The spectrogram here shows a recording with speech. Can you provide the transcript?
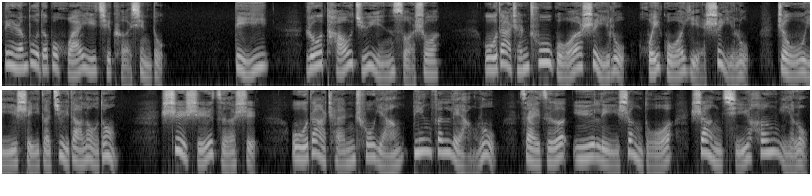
令人不得不怀疑其可信度。第一，如陶菊隐所说，五大臣出国是一路。回国也是一路，这无疑是一个巨大漏洞。事实则是，五大臣出洋兵分两路，载泽与李胜铎、尚其亨一路，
